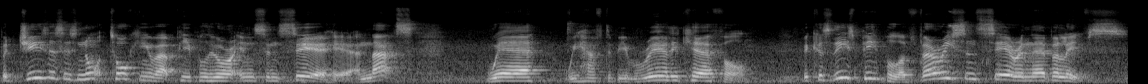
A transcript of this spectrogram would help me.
But jesus is not talking about people who are insincere here and that's where we have to be really careful because these people are very sincere in their beliefs.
